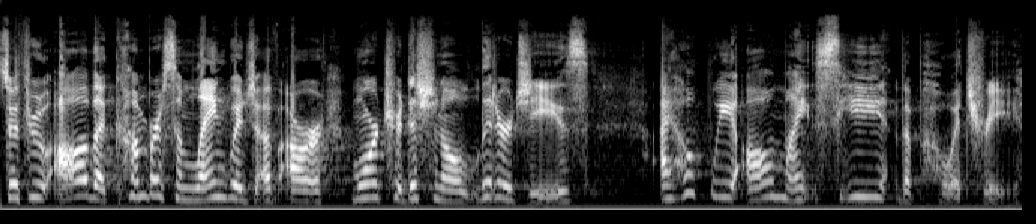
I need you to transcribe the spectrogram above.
So, through all the cumbersome language of our more traditional liturgies, I hope we all might see the poetry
